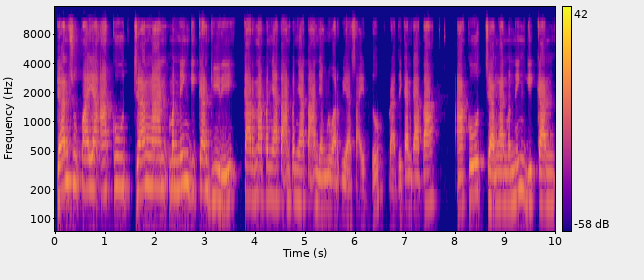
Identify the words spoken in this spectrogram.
Dan supaya aku jangan meninggikan diri karena pernyataan-pernyataan yang luar biasa itu. Perhatikan kata, aku jangan meninggikan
